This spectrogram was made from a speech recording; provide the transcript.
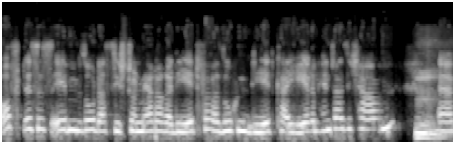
oft ist es eben so, dass sie schon mehrere Diätversuchen, Diätkarrieren hinter sich haben mhm. äh,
